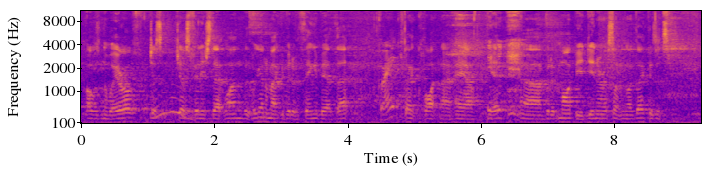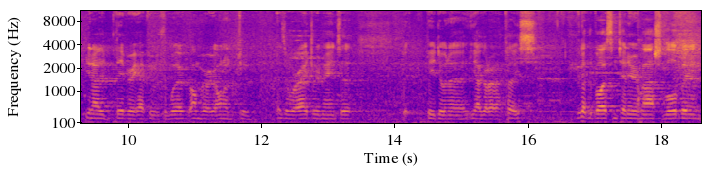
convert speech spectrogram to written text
I wasn't aware of. Just just finished that one, but we're going to make a bit of a thing about that. Great. Don't quite know how yet, uh, but it might be a dinner or something like that because it's, you know, they're very happy with the work. I'm very honoured to, as a Wiradjuri man, to be doing a Yagara piece. We've got the bicentenary martial law being,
